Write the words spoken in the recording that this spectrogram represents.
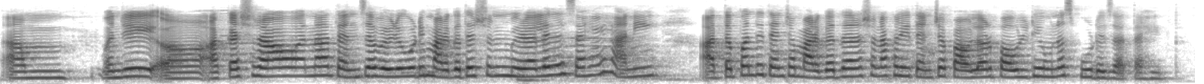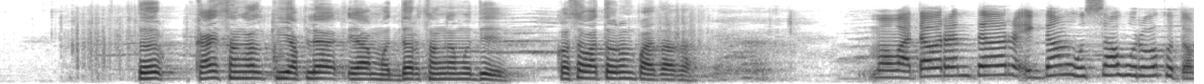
म्हणजे आकाशरावांना त्यांचं वेळोवेळी मार्गदर्शन मिळालेलंच आहे आणि आता पण ते त्यांच्या मार्गदर्शनाखाली त्यांच्या पावलावर पाऊल ठेवूनच पुढे जात आहेत. तर काय सांगाल की आपल्या या मतदारसंघामध्ये कसं वातावरण पाहता आता? मग वातावरण तर एकदम उत्साहपूर्वक होतं.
